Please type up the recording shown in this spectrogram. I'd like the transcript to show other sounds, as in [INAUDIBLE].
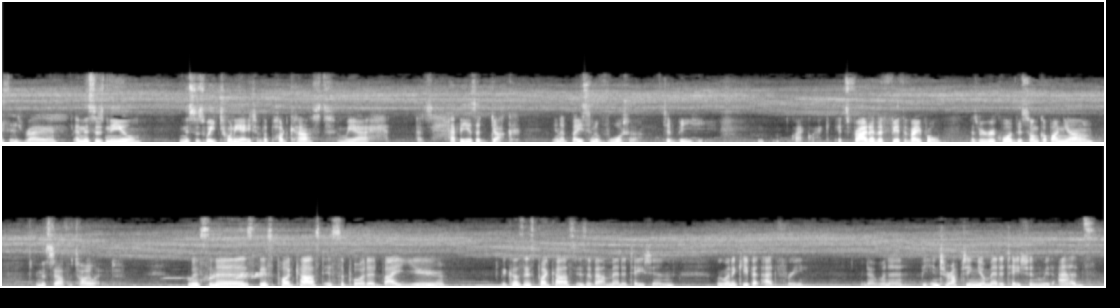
this is Ro. And this is Neil, and this is week 28 of the podcast, and we are ha- as happy as a duck in a basin of water to be here. [LAUGHS] quack, quack. It's Friday, the 5th of April, as we record this on Koh Phangan in the south of Thailand. Listeners, this podcast is supported by you. Because this podcast is about meditation, we want to keep it ad free. We don't want to be interrupting your meditation with ads.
